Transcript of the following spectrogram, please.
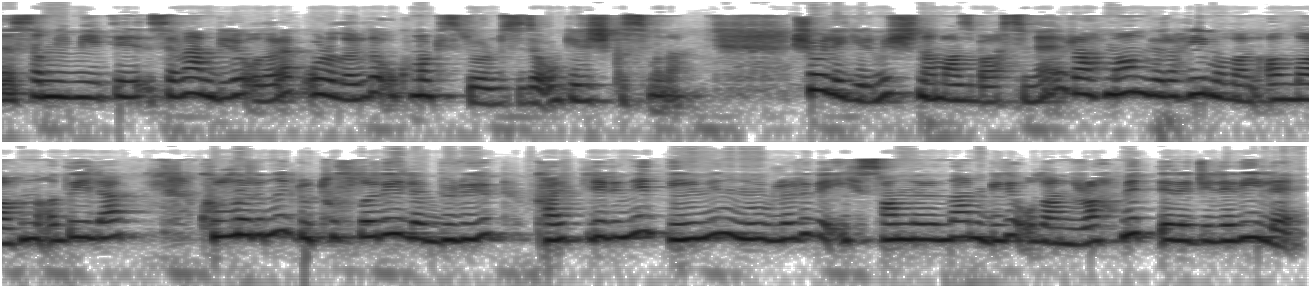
e, samimiyeti seven biri olarak oraları da okumak istiyorum size o giriş kısmına. Şöyle girmiş namaz bahsine. Rahman ve Rahim olan Allah'ın adıyla kullarını lütuflarıyla bürüyüp kalplerini dinin nurları ve ihsanlarından biri olan rahmet dereceleriyle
